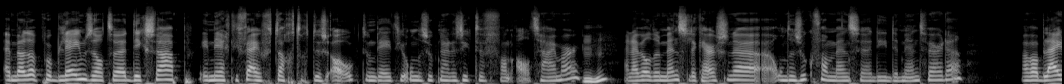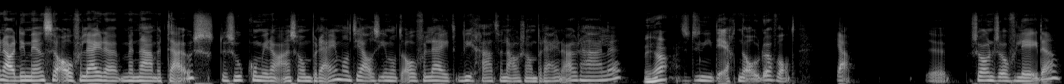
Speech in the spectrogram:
en bij dat probleem zat uh, Dick Swaap in 1985 dus ook. Toen deed hij onderzoek naar de ziekte van Alzheimer. Mm -hmm. En hij wilde menselijke hersenen onderzoeken van mensen die dement werden. Maar wat blijkt nou? Die mensen overlijden met name thuis. Dus hoe kom je nou aan zo'n brein? Want ja, als iemand overlijdt, wie gaat er nou zo'n brein uithalen? Ja. Dat is natuurlijk niet echt nodig, want de persoon is overleden.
